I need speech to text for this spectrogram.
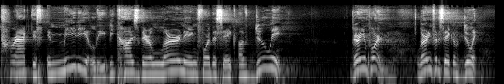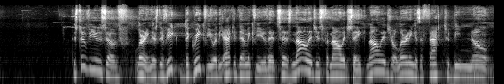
practice immediately because they're learning for the sake of doing. Very important. Learning for the sake of doing. There's two views of learning. There's the, the Greek view or the academic view that says knowledge is for knowledge's sake. Knowledge or learning is a fact to be known.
